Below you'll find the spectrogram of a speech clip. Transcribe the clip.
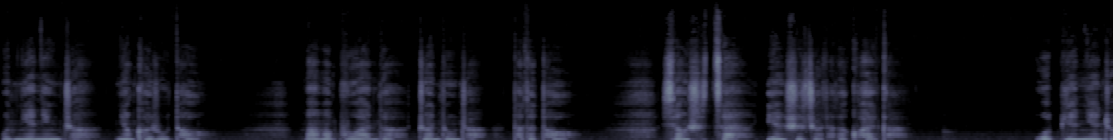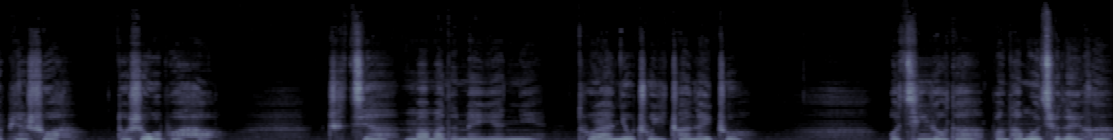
我捏拧着两颗乳头，妈妈不安地转动着她的头，像是在掩饰着她的快感。我边捏着边说：“都是我不好。”只见妈妈的媚眼里突然流出一串泪珠。我轻柔地帮她抹去泪痕，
